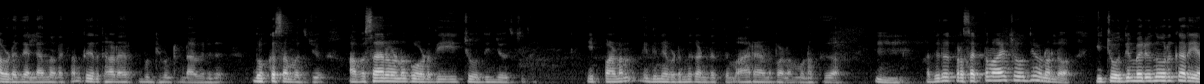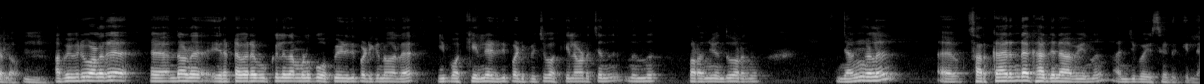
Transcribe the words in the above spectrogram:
അവിടെ ഇതെല്ലാം നടക്കണം തീർത്ഥാടകർക്ക് ബുദ്ധിമുട്ടുണ്ടാവരുത്. ഇതൊക്കെ സമ്മതിച്ചു. അവസാനമാണ് കോടതി ഈ ചോദ്യം ചോദിച്ചത്. ഈ പണം ഇതിനെവിടെ നിന്ന് കണ്ടെത്തും? ആരാണ് പണം മുടക്കുക? അതൊരു പ്രസക്തമായ ചോദ്യമാണല്ലോ. ഈ ചോദ്യം വരുന്നവർക്ക് അറിയാമല്ലോ അപ്പോൾ ഇവർ വളരെ എന്താണ് ഇരട്ടവര ബുക്കിൽ നമ്മൾ കോപ്പി എഴുതി പഠിക്കണ പോലെ ഈ വക്കീലിനെ എഴുതി പഠിപ്പിച്ച് വക്കീൽ അവിടെ ചെന്ന് നിന്ന് പറഞ്ഞു. എന്ത് പറഞ്ഞു? ഞങ്ങൾ സർക്കാരിന്റെ ഖജനാവിൽ നിന്ന് അഞ്ച് പൈസ എടുക്കില്ല.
